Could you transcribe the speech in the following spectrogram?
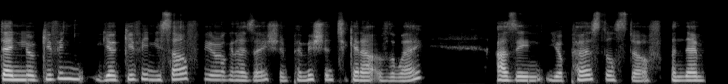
then you're giving you're giving yourself your organization permission to get out of the way as in your personal stuff, and then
